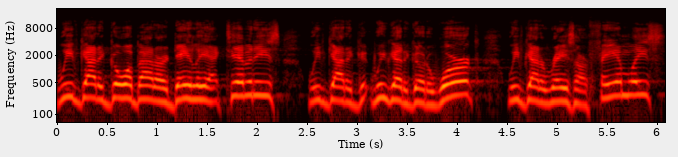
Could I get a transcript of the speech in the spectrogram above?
we've got to go about our daily activities. We've got to, we've got to go to work. We've got to raise our families.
